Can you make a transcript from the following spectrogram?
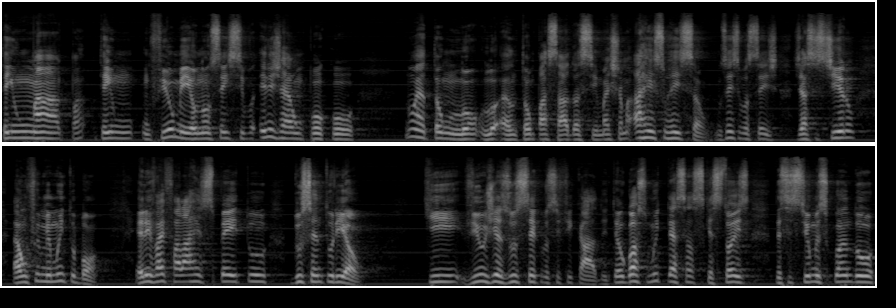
Tem, uma, tem um, um filme, eu não sei se. Ele já é um pouco. Não é tão, tão passado assim, mas chama A Ressurreição. Não sei se vocês já assistiram. é um filme muito bom. Ele vai falar a respeito do centurião que viu Jesus ser crucificado. Então eu gosto muito dessas questões, desses filmes, quando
